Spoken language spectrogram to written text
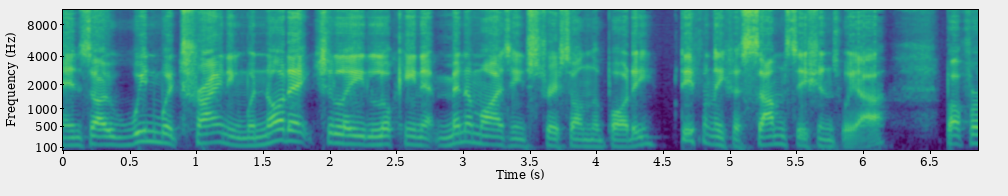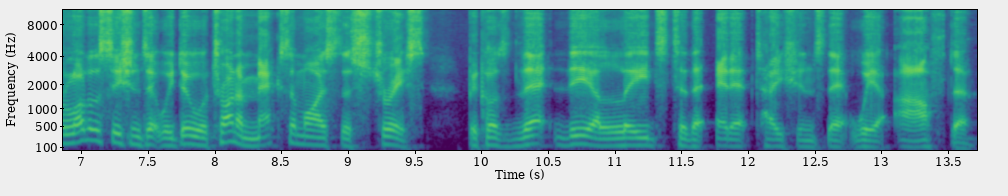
And so when we're training, we're not actually looking at minimizing stress on the body. Definitely for some sessions we are. But for a lot of the sessions that we do, we're trying to maximize the stress because that there leads to the adaptations that we're after.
